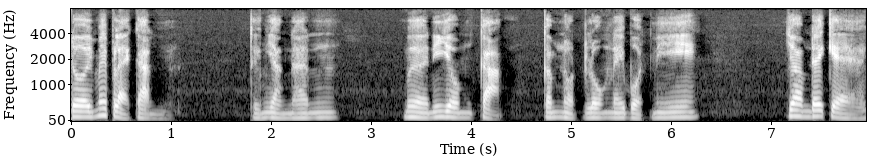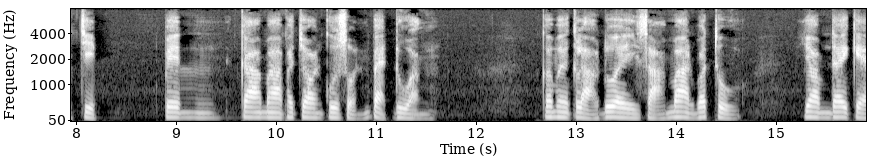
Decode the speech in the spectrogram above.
โดยไม่แปลกกัน ถึงอย่างนั้นเมื่อนิยมกัก กำหนดลงในบทนี้ ย่อมได้แก่จิต เป็นกามาพจรกุศลแปดดวง ก็เมื่อกล่าวด้วยสามารถวัตถุ ย่อมได้แก่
